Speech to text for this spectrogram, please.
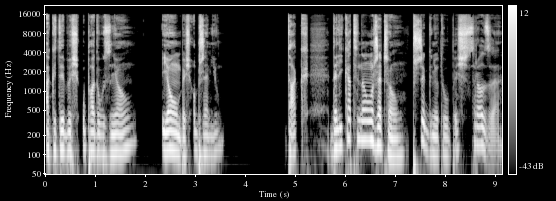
A gdybyś upadł z nią, ją byś obrzemił. Tak, delikatną rzeczą przygniótłbyś srodze.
